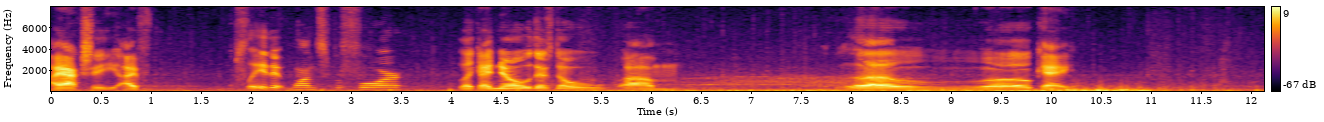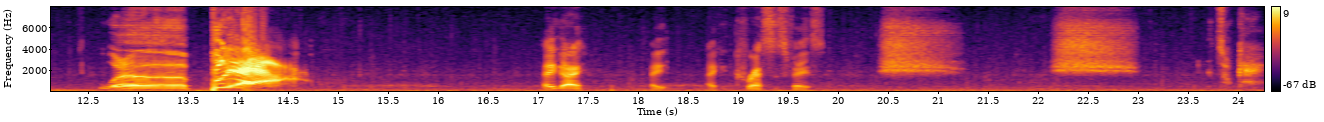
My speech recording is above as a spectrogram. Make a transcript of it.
I actually I've played it once before. Like I know there's no um Oh okay. Well, blah! Hey guy. I I can caress his face. Shh. It's okay.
